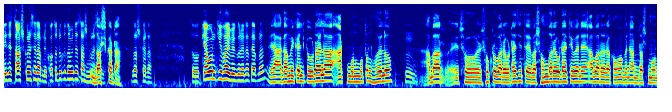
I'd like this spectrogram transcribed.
এই যে চাষ করেছেন আপনি কতটুকু জমিতে চাষ করেছেন? দশ কাটা দশ কাটা তো কেমন কি হয় বেগুন এটাতে আপনার? এই আগামীকালকে উঠাইলা আট মন মতন হইল। আবার শুক্রবারে উঠাইছি তো এবার সোমবারে উঠাইতে না আবার এরকম হবে না আট দশ মন।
